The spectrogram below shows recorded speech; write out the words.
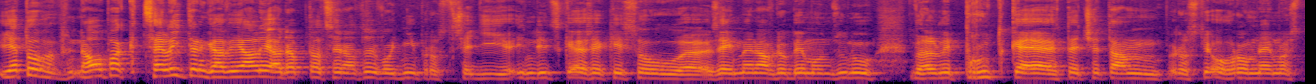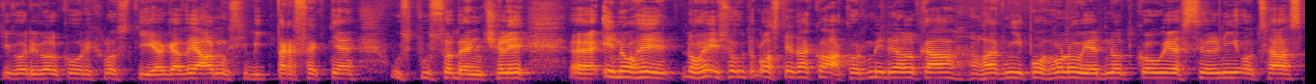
je to naopak celý ten gaviál je adaptace na to vodní prostředí. Indické řeky jsou eh, zejména v době monzunu velmi prudké, teče tam prostě ohromné množství vody velkou rychlostí a gaviál musí být perfektně uspůsoben. Čili eh, i nohy, nohy jsou to vlastně taková kormidelka, hlavní pohonou jednotkou je silný ocas,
